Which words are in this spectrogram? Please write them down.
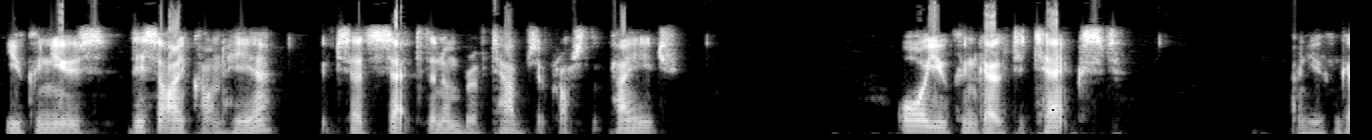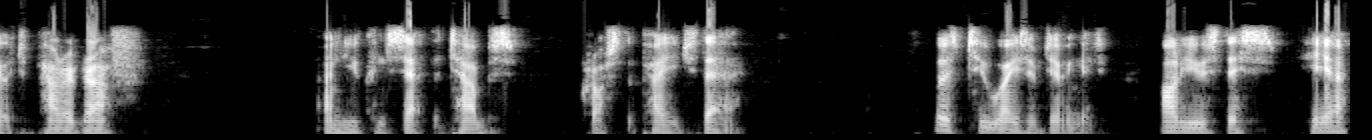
You can use this icon here, which says set the number of tabs across the page, or you can go to text, and you can go to paragraph, and you can set the tabs across the page there. There's two ways of doing it. I'll use this here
